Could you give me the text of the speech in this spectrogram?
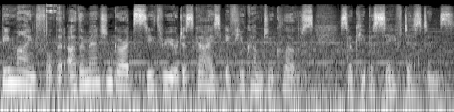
Be mindful that other mansion guards see through your disguise if you come too close, so keep a safe distance.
